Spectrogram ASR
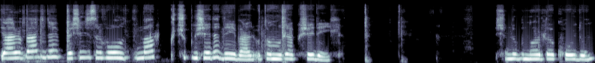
yani bence de 5. sınıf olmak küçük bir şey de değil. Bence utanılacak bir şey değil. Şimdi bunları da koydum.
